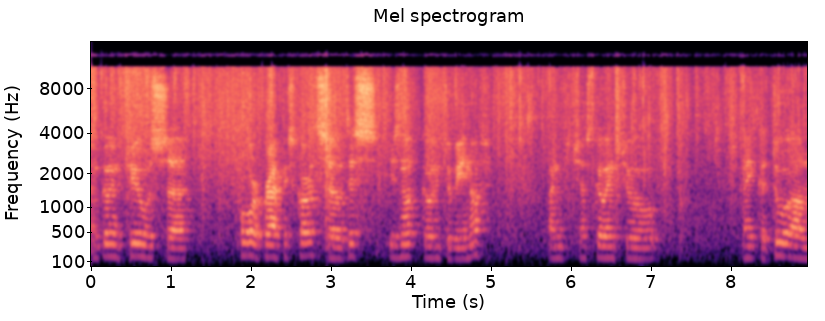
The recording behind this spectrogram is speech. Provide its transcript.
I'm going to use uh, four graphics cards, so this is not going to be enough. I'm just going to make a dual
